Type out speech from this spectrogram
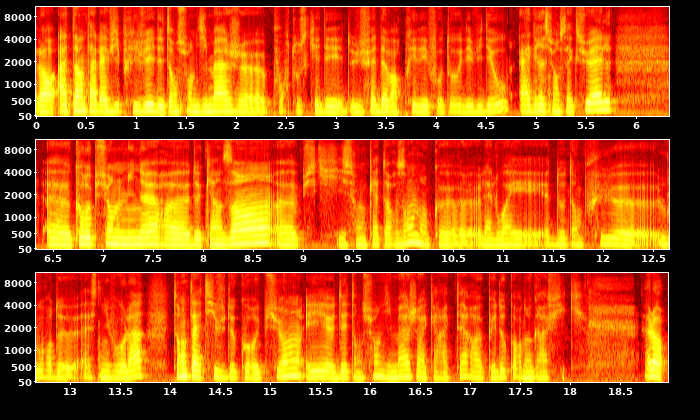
alors atteinte à la vie privée, détention d'images pour tout ce qui est du fait d'avoir pris des photos et des vidéos, agression sexuelle, euh, corruption de mineurs euh, de 15 ans, euh, puisqu'ils sont 14 ans, donc la loi est d'autant plus lourde à ce niveau-là, tentative de corruption et détention d'images à caractère pédopornographique. Alors,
